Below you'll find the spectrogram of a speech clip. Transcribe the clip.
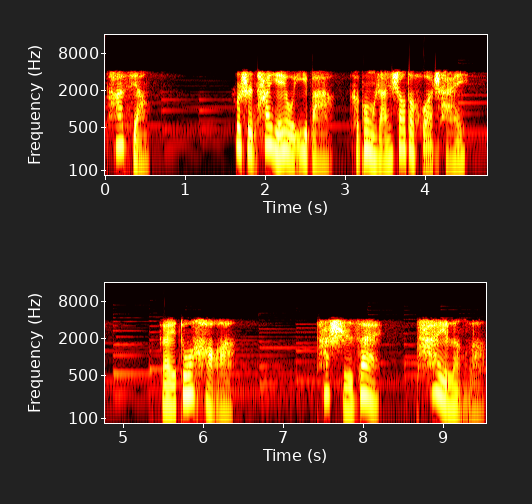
他想，若是他也有一把可供燃烧的火柴，该多好啊！他实在太冷了。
